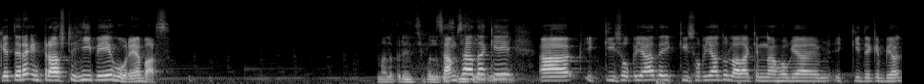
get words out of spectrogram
ਕਿ ਤੇਰਾ ਇੰਟਰਸਟ ਹੀ ਪੇ ਹੋ ਰਿਹਾ ਬਸ। ਮਤਲਬ ਪ੍ਰਿੰਸੀਪਲ ਸਮਝ ਸਕਦਾ ਕਿ ਅਹ, 2150 ਤੇ 2150 ਤੋਂ ਲਾਲਾ ਕਿੰਨਾ ਹੋ ਗਿਆ 21 ਤੇ ਕਿ ਵਿਆਜ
